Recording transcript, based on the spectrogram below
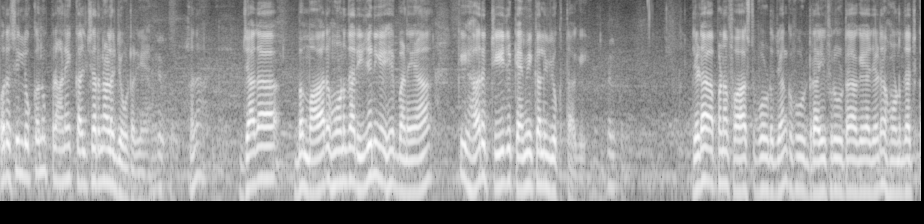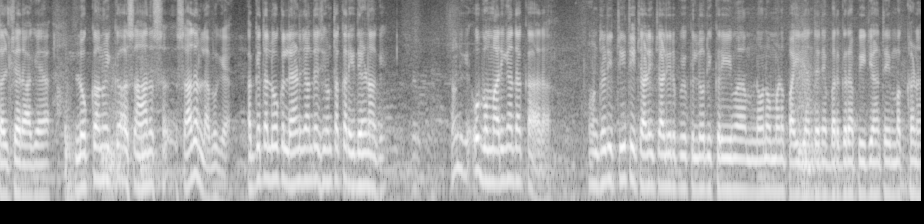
ਔਰ ਅਸੀਂ ਲੋਕਾਂ ਨੂੰ ਪੁਰਾਣੇ ਕਲਚਰ ਨਾਲ ਜੋੜ ਰਹੇ ਹਾਂ। ਹਨਾ ਜ਼ਿਆਦਾ ਬਿਮਾਰ ਹੋਣ ਦਾ ਰੀਜ਼ਨ ਹੀ ਇਹ ਬਣਿਆ ਕਿ ਹਰ ਚੀਜ਼ ਕੈਮੀਕਲ ਯੁਕਤ ਆ ਗਈ। ਜਿਹੜਾ ਆਪਣਾ fast food junk food dry fruit ਆ ਗਿਆ ਜਿਹੜਾ ਹੁਣ ਦਾ ਕਲਚਰ ਆ ਗਿਆ ਲੋਕਾਂ ਨੂੰ ਇੱਕ ਆਸਾਨ ਸ- ਸਾਧਨ ਲੱਭ ਗਿਆ। ਅੱਗੇ ਤਾਂ ਲੋਕ ਲੈਣ ਜਾਂਦੇ ਸੀ ਹੁਣ ਤਾਂ ਘਰੇ ਹੀ ਦੇਣ ਆ ਗਏ। ਸਮਝ ਗਏ? ਉਹ ਬਿਮਾਰੀਆਂ ਦਾ ਘਰ ਆ। ਹੁਣ ਜਿਹੜੀ 30 30 40 40 ਰੁਪਏ ਕਿਲੋ ਦੀ ਕਰੀਮ ਆ ਨੌ ਮਣ ਪਾਈ ਜਾਂਦੇ ਨੇ 버ਗਰਾਂ ਪੀਜ਼ਿਆਂ ਤੇ ਮੱਖਣ।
